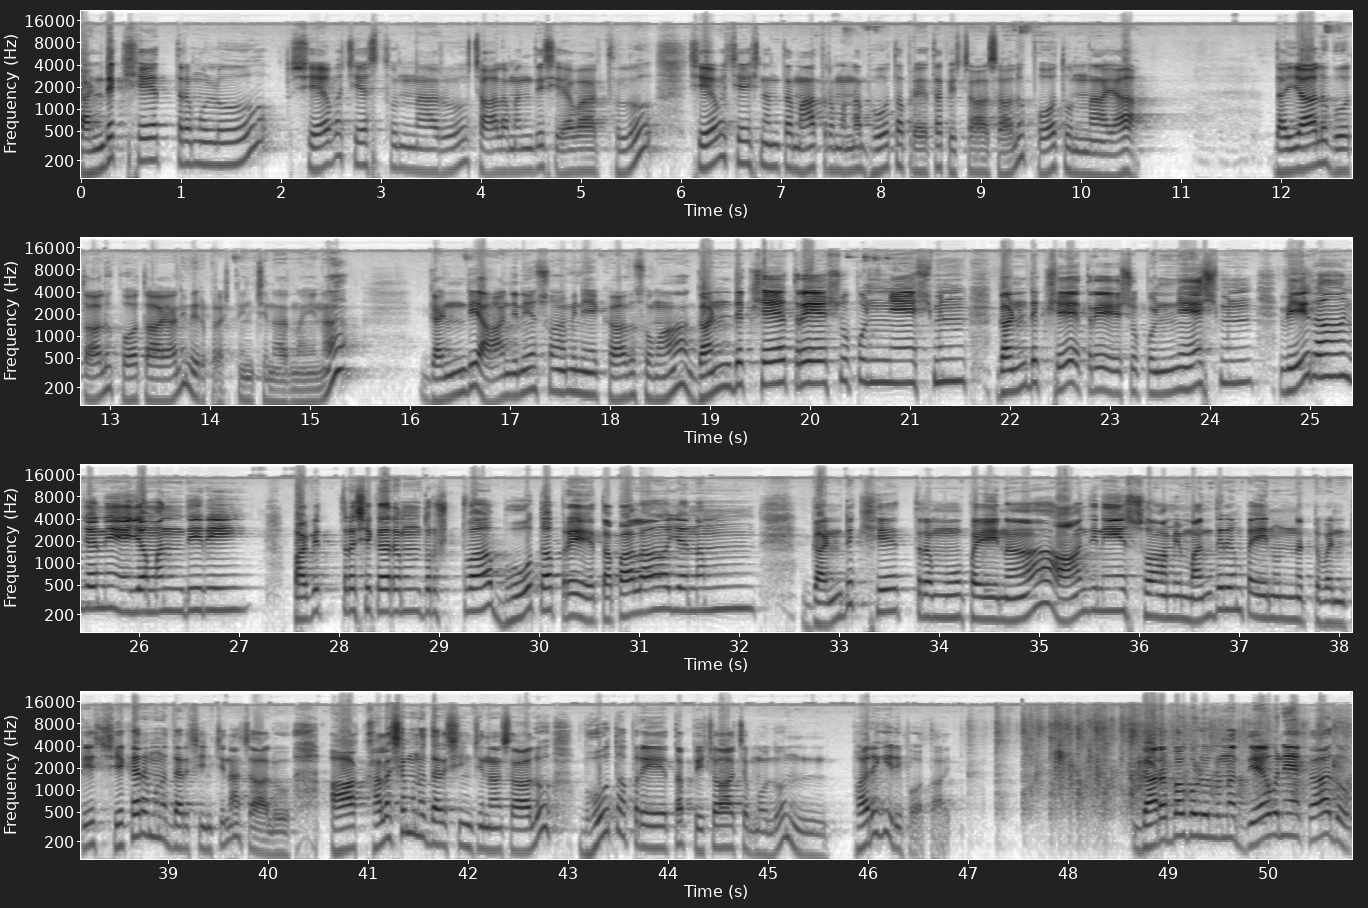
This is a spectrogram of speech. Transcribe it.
గండక్షేత్రములో సేవ చేస్తున్నారు చాలామంది సేవార్థులు. సేవ చేసినంత మాత్రమున్న భూత ప్రేత పిశాసాలు పోతున్నాయా? దయ్యాలు భూతాలు పోతాయని మీరు ప్రశ్నించినారు నాయన. గండి ఆంజనేయ స్వామినే కాదు సుమా. గండి క్షేత్రేషు పుణ్యేష్మిన్ గండి క్షేత్రేషు పుణ్యేష్మిన్ వీరాంజనేయ మందిరి. పవిత్ర శిఖరం దృష్ట్వా భూత ప్రేత పలాయనం గండి క్షేత్రము పైన ఆంజనేయ స్వామి మందిరం పైన ఉన్నటువంటి శిఖరమును దర్శించినా చాలు ఆ కలశమును దర్శించినా చాలు భూత ప్రేత పిశాచములు పరిగిడిపోతాయి. గర్భగుడులున్న దేవునే కాదు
